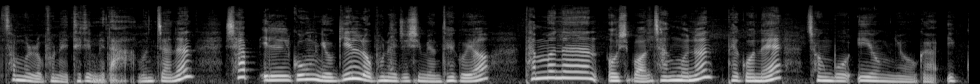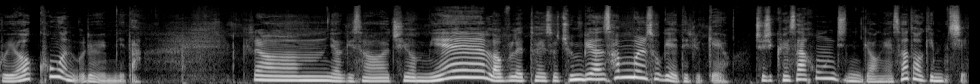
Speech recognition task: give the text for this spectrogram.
선물로 보내드립니다. 문자는 샵 1061로 보내주시면 되고요. 단문은 50원, 장문은 100원의 정보 이용료가 있고요. 콩은 무료입니다. 그럼 여기서 주현미의 러브레터에서 준비한 선물 소개해 드릴게요. 주식회사 홍진경에서 더김치,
